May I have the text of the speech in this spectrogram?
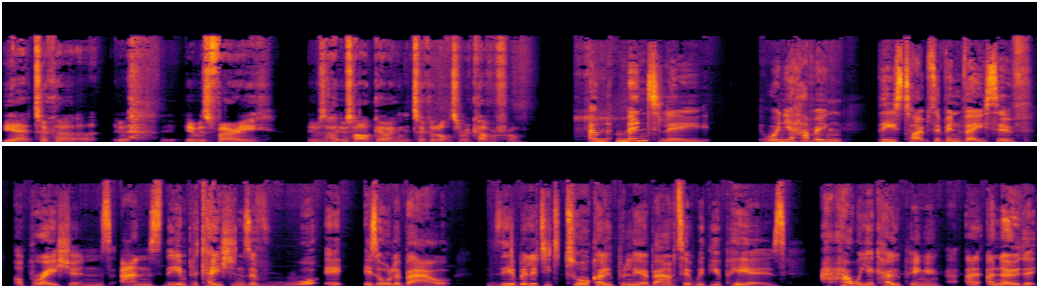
yeah, it took a. It, it was very, it was it was hard going, and it took a lot to recover from. And mentally, when you're having these types of invasive operations and the implications of what it is all about, the ability to talk openly about it with your peers, how were you coping? I know that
